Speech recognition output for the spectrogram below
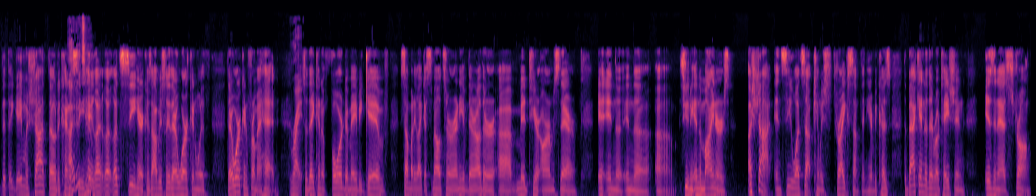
that they gave him a shot though to kind of see. Hey, let, let, us see here because obviously they're working with they're working from ahead, Right. so they can afford to maybe give somebody like a Smeltzer or any of their other uh, mid tier arms there in, in the in the uh, excuse me in the minors a shot and see what's up. Can we strike something here because the back end of their rotation isn't as strong.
